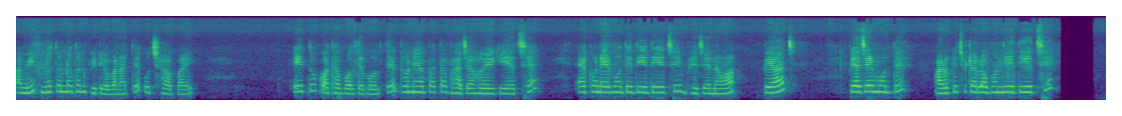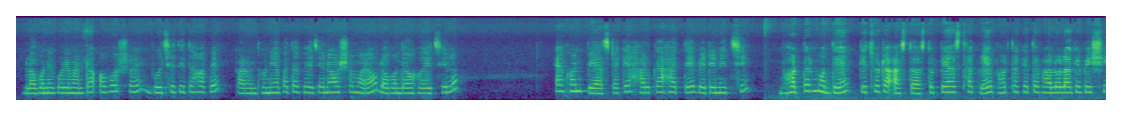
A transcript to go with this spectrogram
আমি নতুন নতুন ভিডিও বানাতে উৎসাহ পাই। এই তো কথা বলতে বলতে ধনিয়া পাতা ভাজা হয়ে গিয়েছে। এখন এর মধ্যে দিয়ে দিয়েছি ভেজে নেওয়া পেঁয়াজ। পেঁয়াজের মধ্যে আরও কিছুটা লবণ দিয়ে দিয়েছি। লবণের পরিমাণটা অবশ্যই বুঝে দিতে হবে, কারণ ধনিয়া পাতা ভেজে নেওয়ার সময়ও লবণ দেওয়া হয়েছিল। এখন পেঁয়াজটাকে হালকা হাতে বেটে নিচ্ছি। ভর্তার মধ্যে কিছুটা আস্তে আস্তে পেঁয়াজ থাকলে ভর্তা খেতে ভালো লাগে বেশি।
